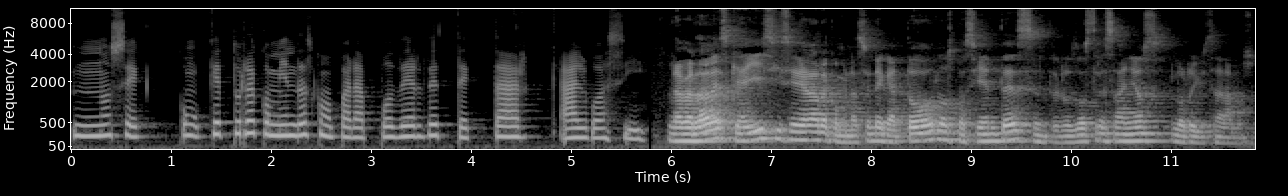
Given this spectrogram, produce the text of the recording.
no sé, ¿qué tú recomiendas como para poder detectar algo así? La verdad es que ahí sí sería la recomendación de que a todos los pacientes entre los 2 3 años lo revisáramos.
